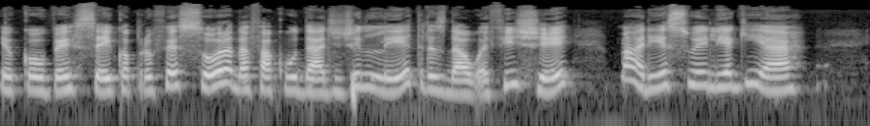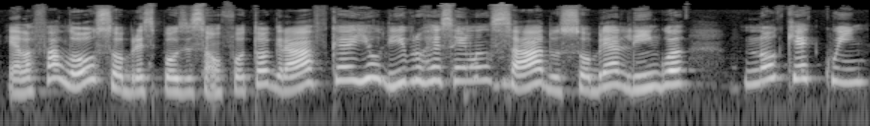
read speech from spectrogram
Eu conversei com a professora da Faculdade de Letras da UFG, Maria Sueli Aguiar. Ela falou sobre a exposição fotográfica e o livro recém-lançado sobre a língua Noquequim.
